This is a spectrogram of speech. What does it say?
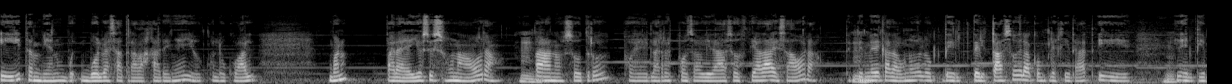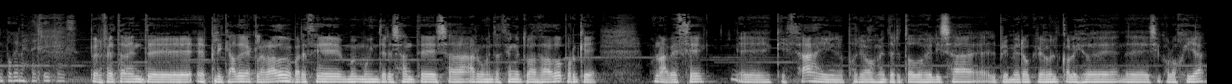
y también vu- vuelves a trabajar en ello, con lo cual, bueno, para ellos es una hora, para nosotros, pues la responsabilidad asociada es ahora. Depende de cada uno de lo- del, del caso, de la complejidad y, y del tiempo que necesites. Perfectamente explicado y aclarado. Me parece muy, muy interesante esa argumentación que tú has dado porque, bueno, a veces eh, quizás, y nos podríamos meter todos, Elisa, el primero creo el Colegio de, de Psicología,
